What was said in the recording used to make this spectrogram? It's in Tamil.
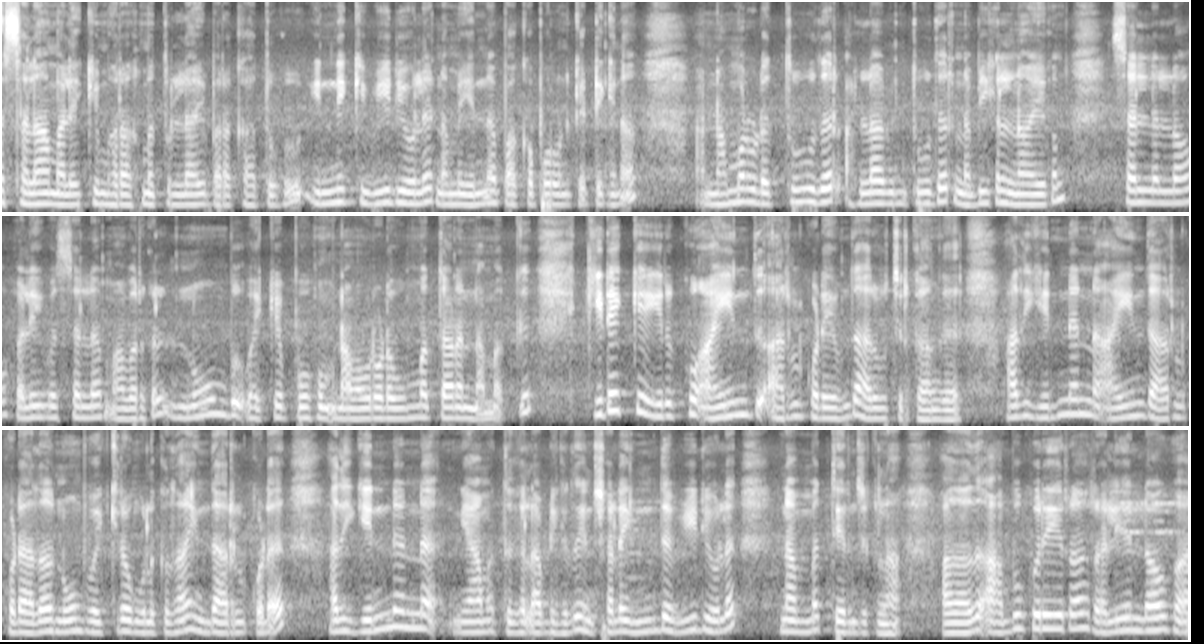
அஸ்ஸலாம் அலைக்கும் வரமத்துல்லாய் பரகாத்துகு இன்றைக்கி வீடியோவில் நம்ம என்ன பார்க்க போகிறோம்னு கேட்டிங்கன்னா நம்மளோட தூதர் அல்லாவின் தூதர் நபிகள் நாயகம் சல்லல்லா அலைஹி வஸல்லம் அவர்கள் நோன்பு வைக்க போகும். நம்ம அவரோட உம்மத்தான நமக்கு கிடைக்க இருக்கும் ஐந்து அருள் கொடையை வந்து அறிவிச்சிருக்காங்க. அது என்னென்ன ஐந்து அருள் கொடை? அதாவது நோன்பு வைக்கிறவங்களுக்கு தான் இந்த அருள் கொடை. அது என்னென்ன ஞாபகத்துகள் அப்படிங்கிறது இன்ஷால்லா இந்த வீடியோவில் நம்ம தெரிஞ்சுக்கலாம். அதாவது அபு ஹுரைரா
